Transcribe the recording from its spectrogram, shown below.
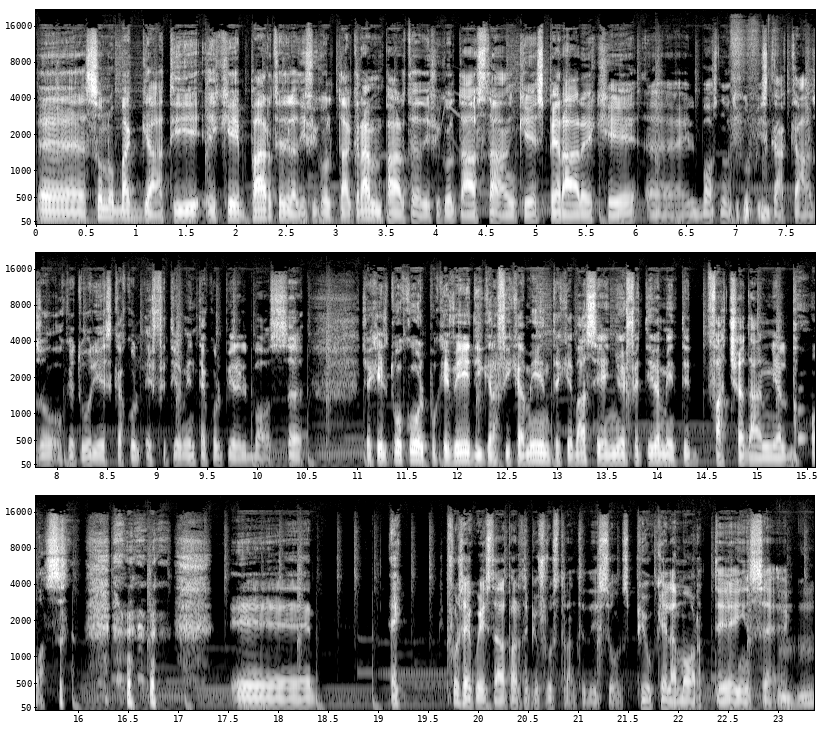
eh, sono buggati e che parte della difficoltà, gran parte della difficoltà sta anche sperare che eh, il boss non ti colpisca a caso o che tu riesca col- effettivamente a colpire il boss, cioè che il tuo colpo che vedi graficamente che va a segno effettivamente faccia danni al boss. e, è, forse è questa la parte più frustrante dei Souls, più che la morte in sé. Mm-hmm.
